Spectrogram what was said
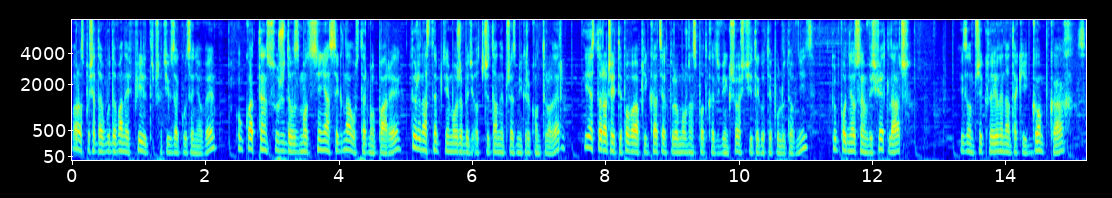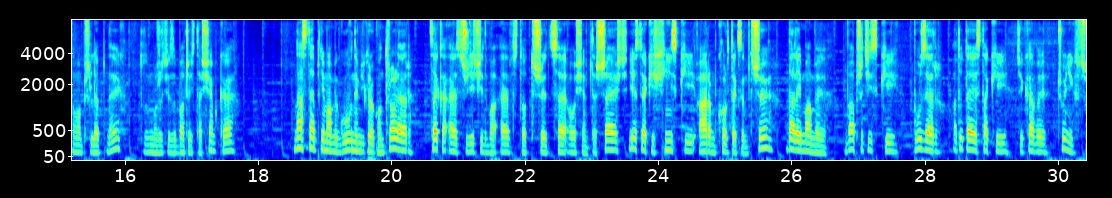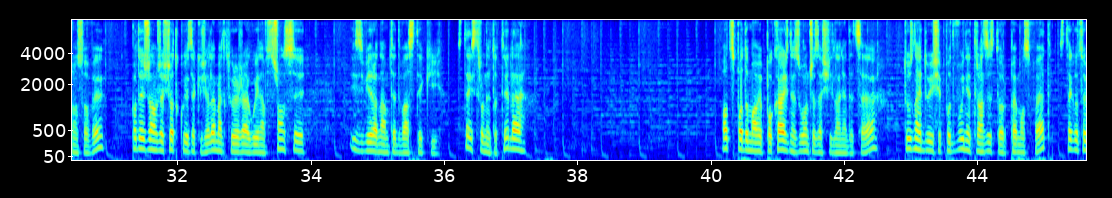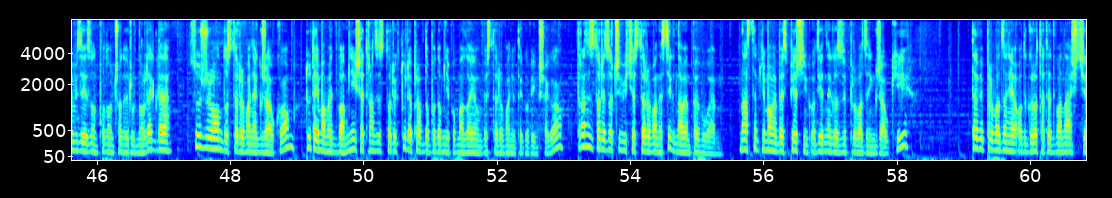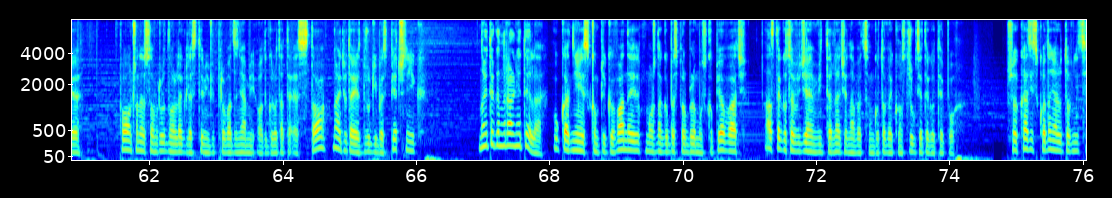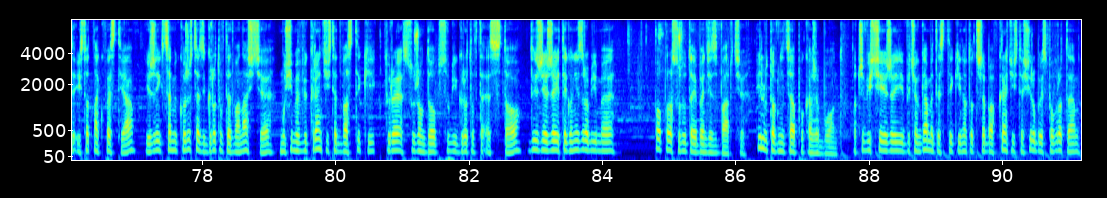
oraz posiada wbudowany filtr przeciwzakłóceniowy. Układ ten służy do wzmocnienia sygnału z termopary, który następnie może być odczytany przez mikrokontroler. Jest to raczej typowa aplikacja, którą można spotkać w większości tego typu lutownic. Tu podniosłem wyświetlacz. Jest on przyklejony na takich gąbkach samoprzylepnych. Tu możecie zobaczyć tasiemkę. Następnie mamy główny mikrokontroler CKS32F103C8T6. Jest to jakiś chiński ARM Cortex M3. Dalej mamy dwa przyciski, buzzer, a tutaj jest taki ciekawy czujnik wstrząsowy. Podejrzewam, że w środku jest jakiś element, który reaguje na wstrząsy i zwiera nam te dwa styki. Z tej strony to tyle. Od spodu mamy pokaźne złącze zasilania DC. Tu znajduje się podwójny tranzystor PMOSFET. Z tego co widzę jest on podłączony równolegle. Służy on do sterowania grzałką. Tutaj mamy dwa mniejsze tranzystory, które prawdopodobnie pomagają w wysterowaniu tego większego. Tranzystor jest oczywiście sterowany sygnałem PWM. Następnie mamy bezpiecznik od jednego z wyprowadzeń grzałki. Te wyprowadzenia od Grota T12 połączone są równolegle z tymi wyprowadzeniami od Grota TS100. No i tutaj jest drugi bezpiecznik. No i to generalnie tyle. Układ nie jest skomplikowany, można go bez problemu skopiować, a z tego co widziałem w internecie nawet są gotowe konstrukcje tego typu. Przy okazji składania lutownicy istotna kwestia, jeżeli chcemy korzystać z grotów T12, musimy wykręcić te dwa styki, które służą do obsługi grotów TS100, gdyż jeżeli tego nie zrobimy, po prostu tutaj będzie zwarcie i lutownica pokaże błąd. Oczywiście jeżeli wyciągamy te styki, no to trzeba wkręcić te śruby z powrotem,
